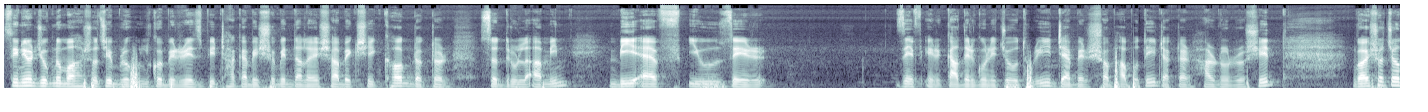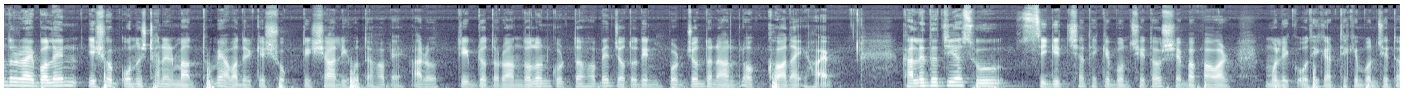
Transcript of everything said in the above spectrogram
সিনিয়র যুগ্ম মহাসচিব রুহুল কবির রিজভি, ঢাকা বিশ্ববিদ্যালয়ের সাবেক শিক্ষক ডক্টর সদরুল আমিন, বিএফইউজের জেফ এর কাদের গনি চৌধুরী ড্যাবের সভাপতি ডক্টর হারুনুর রশিদ গয়েশ্বরচন্দ্র রায় বলেন, এসব অনুষ্ঠানের মাধ্যমে আমাদেরকে শক্তিশালী হতে হবে, আরও তীব্রতর আন্দোলন করতে হবে যতদিন পর্যন্ত না লক্ষ্য আদায় হয়। খালেদা জিয়া সু চিকিৎসা থেকে বঞ্চিত, সেবা পাওয়ার মৌলিক অধিকার থেকে বঞ্চিত।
